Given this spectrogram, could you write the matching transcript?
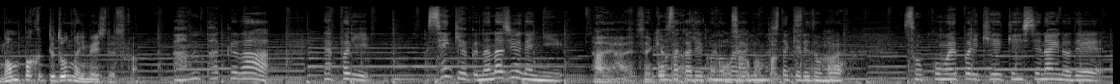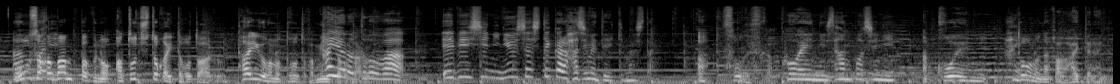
万博ってどんなイメージですか？万博はやっぱり1970年にはいはい大大阪でこの前ありましたけれども、そこもやっぱり経験してないので大阪万博の跡地とか行ったことある？太陽の塔とか見太陽の塔は ABC に入社してから初めて行きました。あそうですか。公園に散歩しに。あ公園に？はい。塔の中は入ってないんだ、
